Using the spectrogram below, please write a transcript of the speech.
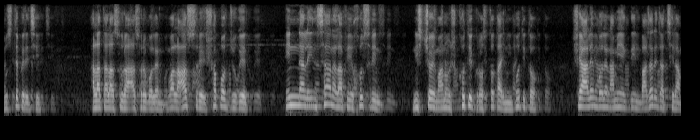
বুঝতে পেরেছি। আল্লাহ তালা সুরা আসরে বলেন, ওয়াল আসরে, শপথ যুগের। ইন্নাল ইনসান আলাফি খুসরিন, নিশ্চয় মানুষ ক্ষতিগ্রস্ততায় নিপতিত। সে আলেম বলেন, আমি একদিন বাজারে যাচ্ছিলাম।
